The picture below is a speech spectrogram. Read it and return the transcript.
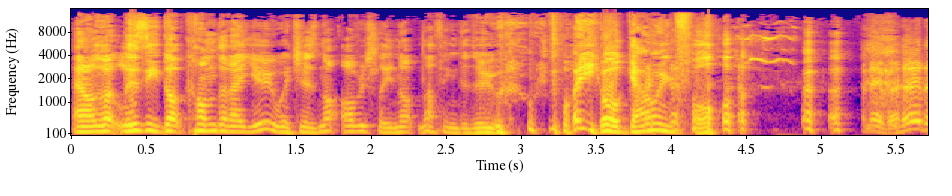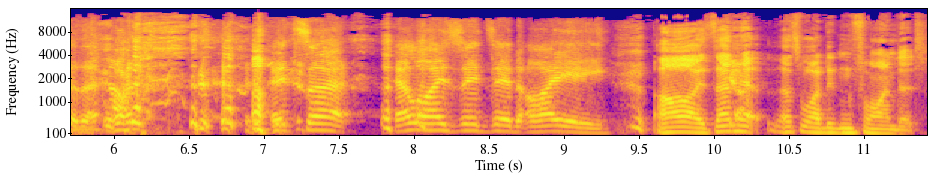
and I got lizzie.com.au, which is not obviously not nothing to do with what you're going for. I never heard of that one. it's uh, L I Z Z I E. Oh, is that how, that's why I didn't find it.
